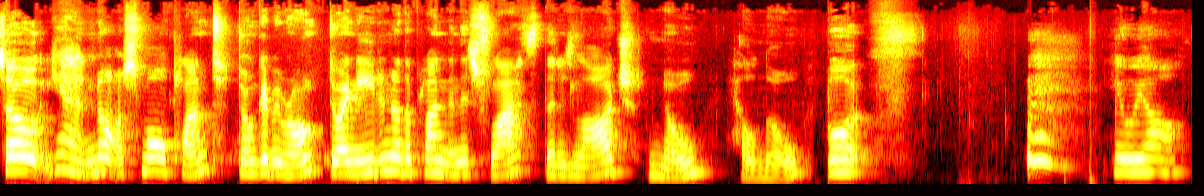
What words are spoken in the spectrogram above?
So yeah, not a small plant, don't get me wrong. Do I need another plant in this flat that is large? No, hell no. But here we are.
